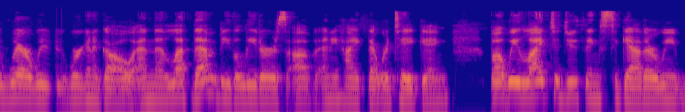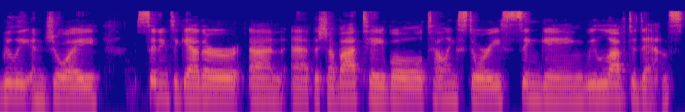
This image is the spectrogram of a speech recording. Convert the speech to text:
where we we're going to go and then let them be the leaders of any hike that we're taking. But we like to do things together. We really enjoy sitting together and at the Shabbat table, telling stories, singing. We love to dance.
